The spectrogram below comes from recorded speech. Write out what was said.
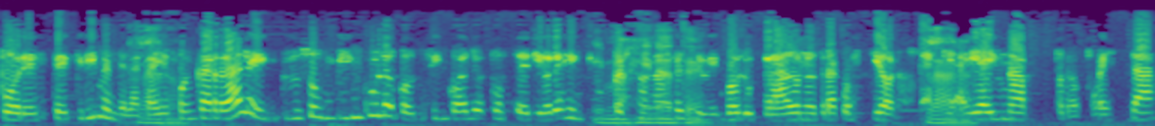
por este crimen de la Claro. calle Fuencarral e incluso un vínculo con cinco años posteriores en que un personaje se ve involucrado en otra cuestión. O sea, Claro. que ahí hay una propuesta,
